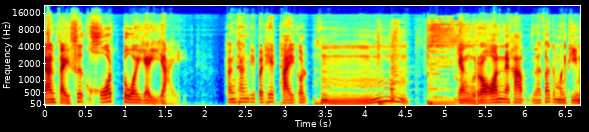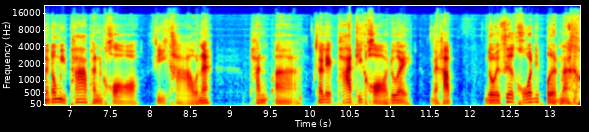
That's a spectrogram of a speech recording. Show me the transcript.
การใส่เสื้อโค้ทตัวใหญ่ ๆ ทั้งๆที่ประเทศไทยก็หืมอย่างร้อนนะครับ แล้วก็บางทีมันต้องมีผ้าพันคอสีขาวนะ พันอ่าเขาเรียกพาดที่คอด้วยนะครับ โดยเสื้อโค้ทที่เปิดมาก็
